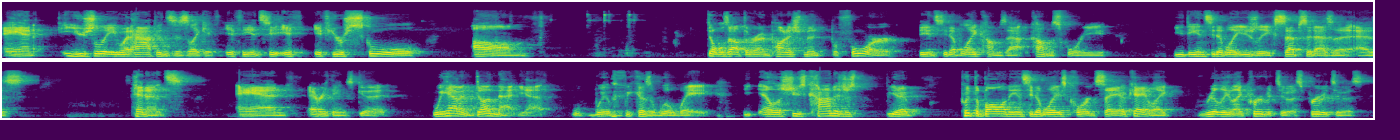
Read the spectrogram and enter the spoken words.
and usually, what happens is like if if the if if your school um, doles out their own punishment before the NCAA comes out comes for you, you the NCAA usually accepts it as a as penance, and everything's good. We haven't done that yet because of Will Wade. LSU's kind of just you know put the ball in the NCAA's court and say, okay, like really, like prove it to us, prove it to us.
